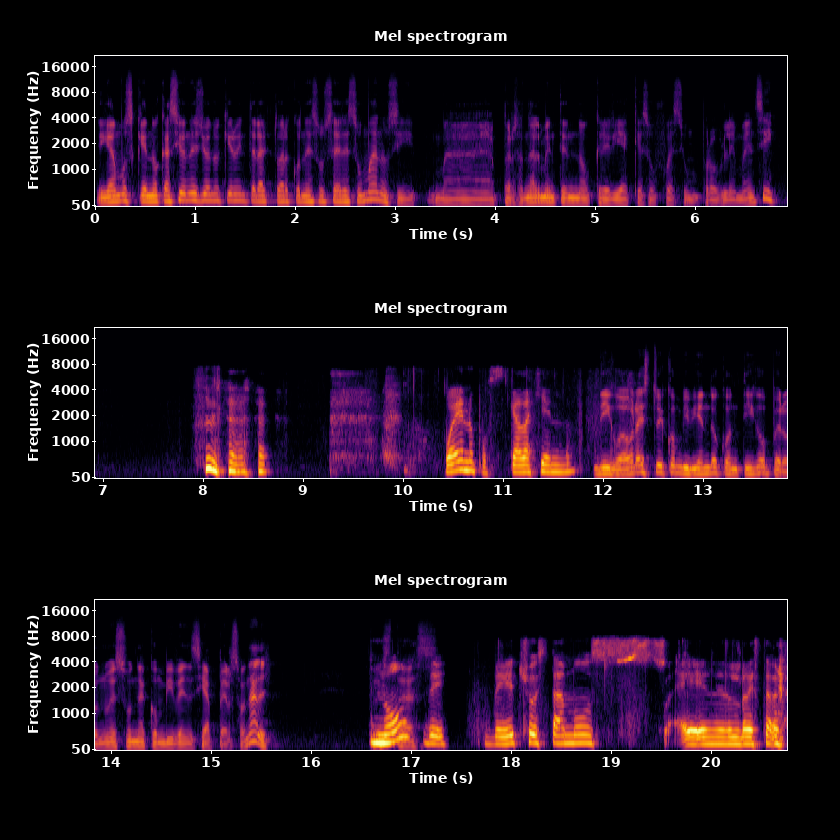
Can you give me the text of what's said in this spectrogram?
digamos que en ocasiones yo no quiero interactuar con esos seres humanos y personalmente no creería que eso fuese un problema en sí. Bueno, pues cada quien, ¿no? Digo, ahora estoy conviviendo contigo, pero no es una convivencia personal. no, de, de hecho estamos en el restaurante,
